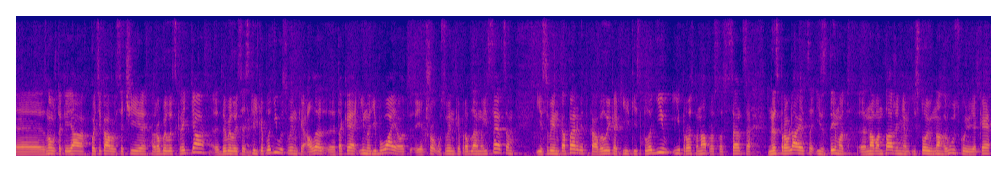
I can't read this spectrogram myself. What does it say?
Е, Знову ж таки, я поцікавився, чи робили скриття, е, дивилися, скільки плодів у свинки, але таке іноді буває. От якщо у свинки проблеми із серцем, і свинка первітка, велика кількість плодів, і просто-напросто серце не справляється із тим от е, навантаженням і з тою нагрузкою, яке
